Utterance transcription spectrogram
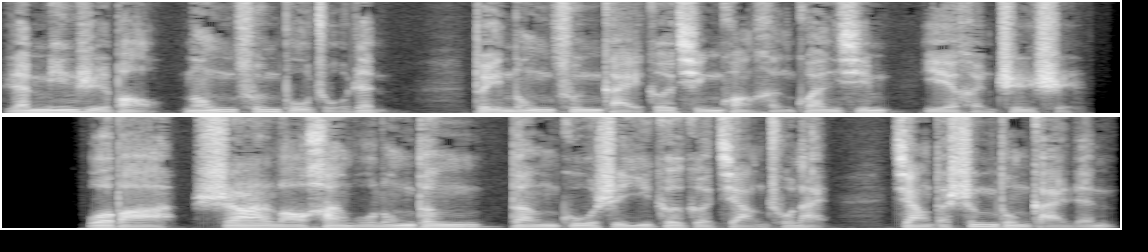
人民日报农村部主任，对农村改革情况很关心，也很支持。我把十二老汉舞龙灯等故事一个个讲出来，讲得生动感人。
